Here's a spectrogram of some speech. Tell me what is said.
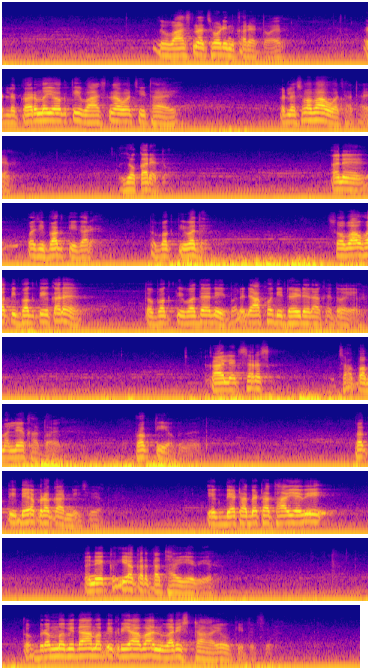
જો વાસના છોડીને કરે તો એમ. એટલે કર્મયોગથી વાસના ઓછી થાય, એટલે સ્વભાવ ઓછા થાય એમ. જો કરે તો. અને પછી ભક્તિ કરે, તો ભક્તિ વધે. સ્વભાવ હોતી ભક્તિ કરે તો ભક્તિ વધે નહીં. ભલે ને આખો દી ઢળે રાખે તો એમ. કાલે એક સરસ છાપામાં લેખ હતો ભક્તિ યોગનો ભક્તિ બે પ્રકારની છે. એક બેઠા બેઠા થાય એવી અને ક્રિયા કરતા થાય એવી તો બ્રહ્મ વિદામ અપી ક્રિયાવાન વરિષ્ઠ, એવું કીધું છે.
